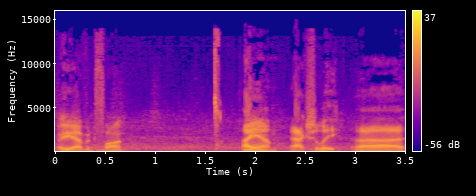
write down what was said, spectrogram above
Are you having fun? I am actually. Uh,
